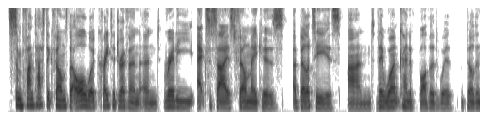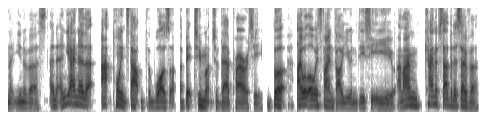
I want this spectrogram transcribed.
some fantastic films that all were creator driven and really exercised filmmakers' abilities and they weren't kind of bothered with building that universe. And and yeah i know that at points that was a- bit too much of their priority but i will always find value in dceu and i'm kind of sad that it's over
